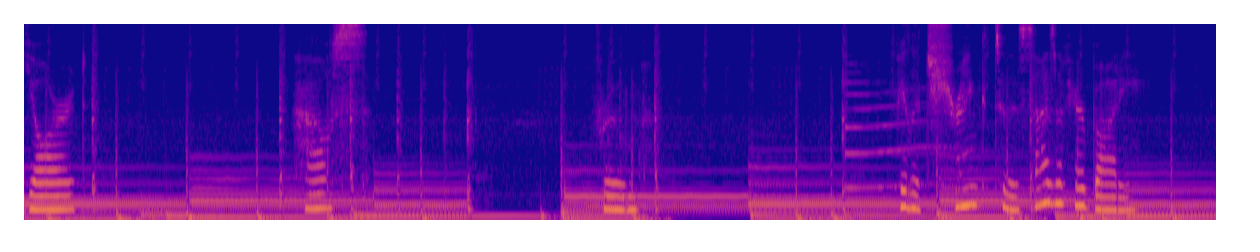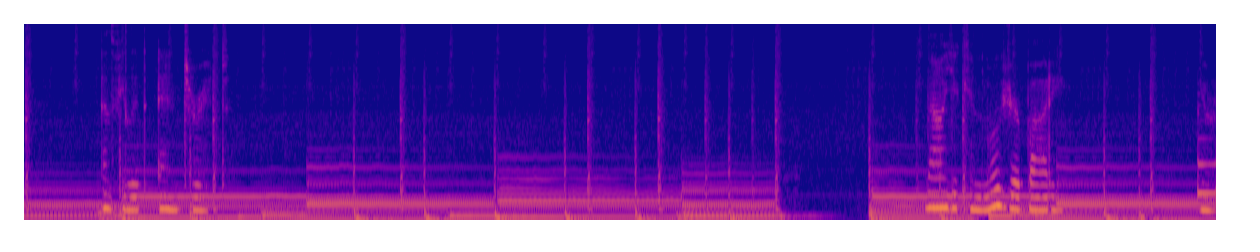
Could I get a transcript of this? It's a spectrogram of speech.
yard, house, room. Feel it shrink to the size of your body and feel it enter it. Now you can move your body, your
